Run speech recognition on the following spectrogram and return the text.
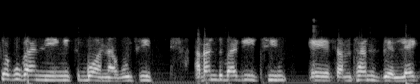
sekukaningi sibona ukuthi abantu bakithi eh sometimes they lack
